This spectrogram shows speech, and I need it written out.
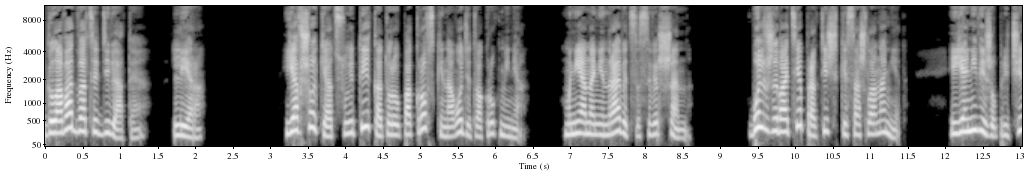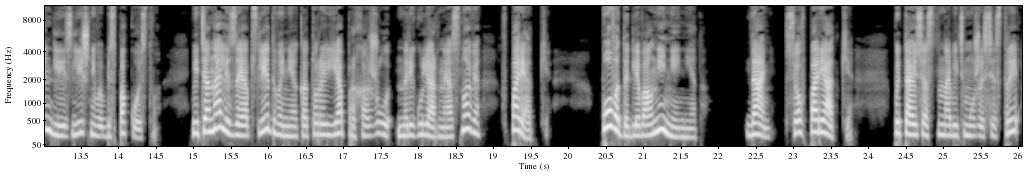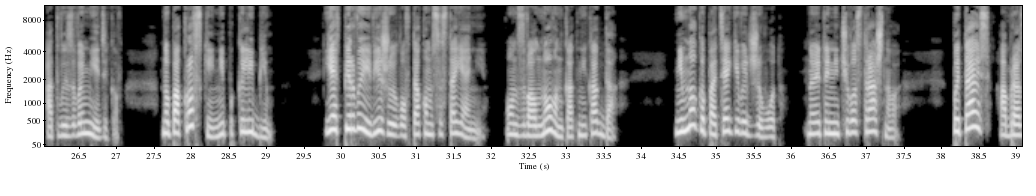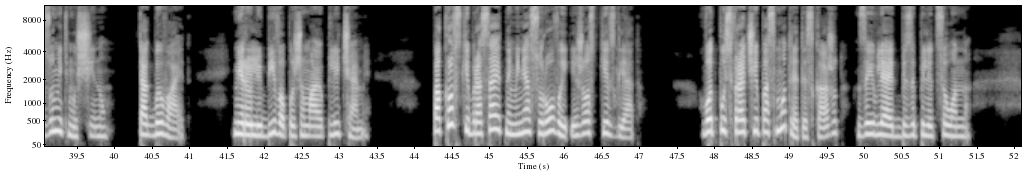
Глава 29. Лера. Я в шоке от суеты, которую Покровский наводит вокруг меня. Мне она не нравится совершенно. Боль в животе практически сошла на нет. И я не вижу причин для излишнего беспокойства. Ведь анализы и обследования, которые я прохожу на регулярной основе, в порядке. Повода для волнения нет. «Дань, все в порядке». Пытаюсь остановить мужа сестры от вызова медиков. Но Покровский непоколебим. Я впервые вижу его в таком состоянии. Он взволнован, как никогда. Немного подтягивает живот, но это ничего страшного. Пытаюсь образумить мужчину. Так бывает. Миролюбиво пожимаю плечами. Покровский бросает на меня суровый и жесткий взгляд. «Вот пусть врачи посмотрят и скажут», — заявляет безапелляционно.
